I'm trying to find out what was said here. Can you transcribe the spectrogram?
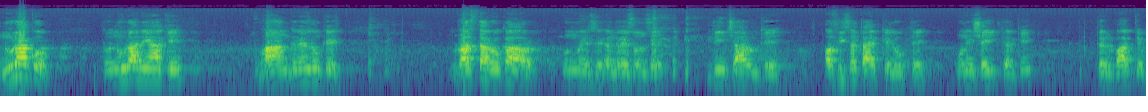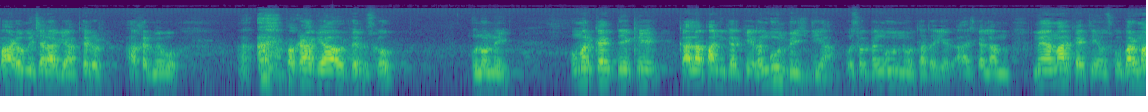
नूरा को तो नूरा ने आके वहाँ अंग्रेज़ों के रास्ता रोका और उनमें से, अंग्रेज़ों से तीन चार उनके ऑफिसर टाइप के लोग थे। उन्हें शहीद करके फिर बाग के पहाड़ों में चला गया, फिर आखिर में वो पकड़ा गया और फिर उसको उन्होंने उमर कैद देखे, काला पानी करके रंगून भेज दिया। उस वक्त रंगून होता था, ये आजकल हम म्यांमार कहते हैं उसको बर्मा।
